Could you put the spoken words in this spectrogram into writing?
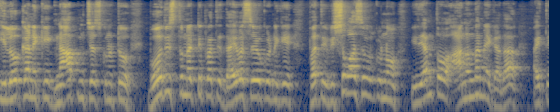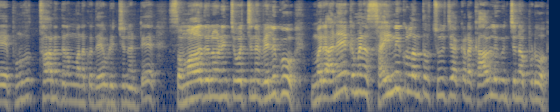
ఈ లోకానికి జ్ఞాపం చేసుకున్నట్టు బోధిస్తున్నట్టు ప్రతి దైవ సేవకునికి ప్రతి విశ్వాసకును ఇది ఎంతో ఆనందమే కదా. అయితే పునరుత్థాన దినం మనకు దేవుడు ఇచ్చినంటే సమాధిలో నుంచి వచ్చిన వెలుగు మరి అనేకమైన సైనికులంతా చూసి అక్కడ కావలి ఉంచినప్పుడు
